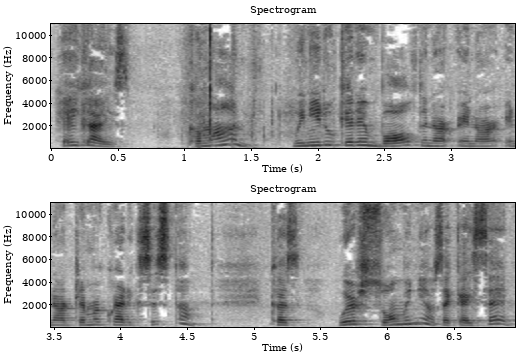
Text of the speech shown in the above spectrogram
hey guys, come on, we need to get involved in our in our in our democratic system, because we're so many of us. Like I said,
